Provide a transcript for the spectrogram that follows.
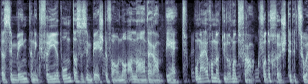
dass es im Winter nicht friert und dass es im besten Fall noch eine Laderampe hat. Und auch kommt natürlich noch die Frage von der Kosten dazu.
